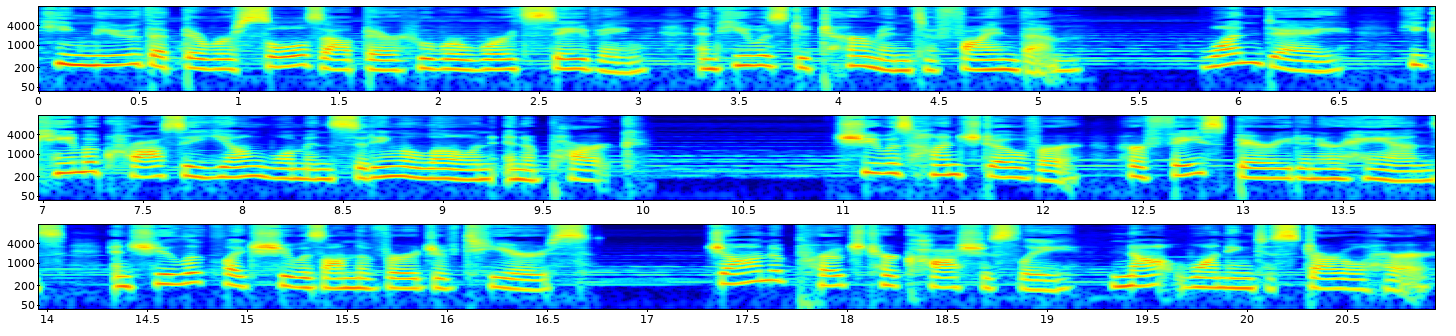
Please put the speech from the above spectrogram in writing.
He knew that there were souls out there who were worth saving, and he was determined to find them. One day, he came across a young woman sitting alone in a park. She was hunched over, her face buried in her hands, and she looked like she was on the verge of tears. John approached her cautiously, not wanting to startle her.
